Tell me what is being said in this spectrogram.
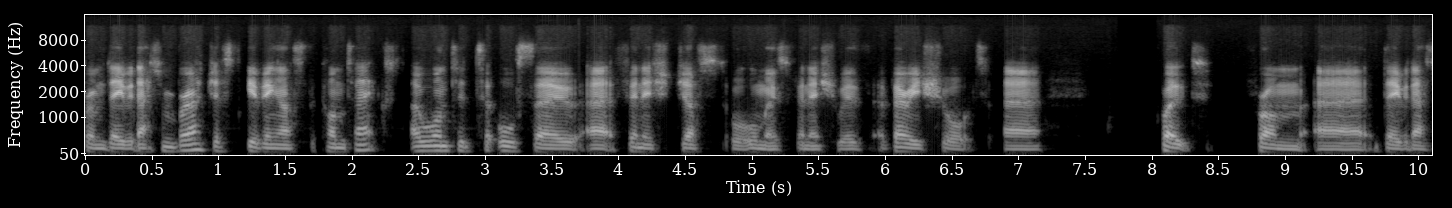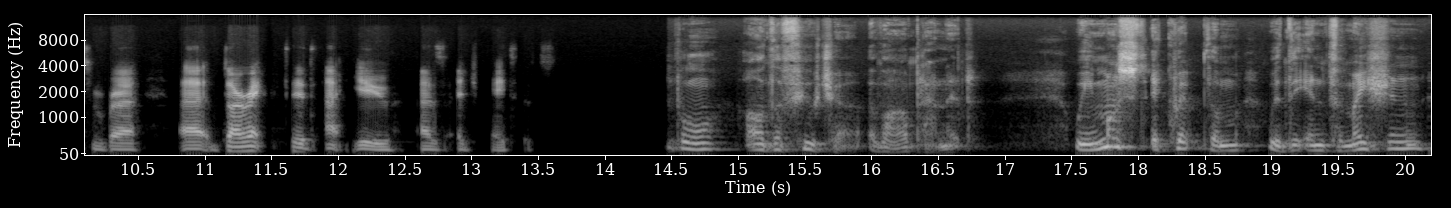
from David Attenborough, just giving us the context. I wanted to also uh, finish just, or almost finish, with a very short uh, quote from uh, David Attenborough, uh, directed at you as educators. People are the future of our planet. We must equip them with the information,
